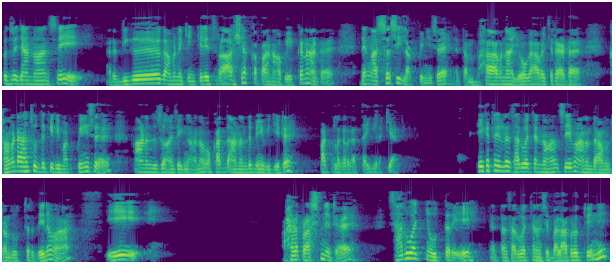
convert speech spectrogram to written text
බුදුරජාන් වහන්සේ අර දිග ගමනකින් කෙලෙස් රාශියක් කපාන ආපු එකනට දැන් අස්සසීලක් පිනිස නැත්නම් භාවනා යෝගාවචරයට කමඨහං සුද්ධ කිරීමක් පිනිස ආනන්ද ස්වාමීන් අහනවා මොකද්ද ආනන්ද මේ විදිහට පట్టල කරගත්තයි කියලා කියන්නේ. ඒකට ඉල්ල සරුවචන් වහන්සේම ආනන්ද ආමතුන්ට උත්තර දෙනවා. ඒ අහන ප්‍රශ්නෙට සරුවඥ උත්තරේ නැත්නම් සරුවඥංශේ බලාපොරොත්තු වෙන්නේ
